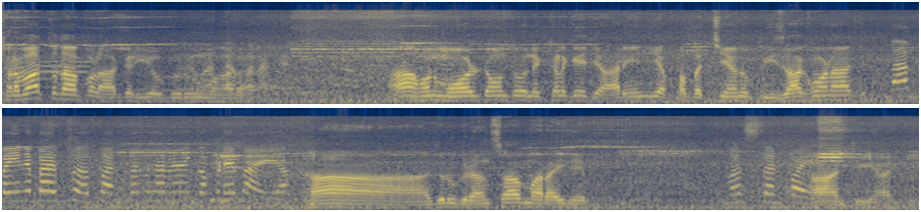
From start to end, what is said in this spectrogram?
ਸਰਬੱਤ ਦਾ ਭਲਾ ਕਰਿਓ ਗੁਰੂ ਮਹਾਰਾਜ। ਆ ਹੁਣ ਮਾਲ ਟਾਊਨ ਤੋਂ ਨਿਕਲ ਕੇ ਜਾ ਰਹੇ ਹਾਂ ਜੀ ਆਪਾਂ ਬੱਚਿਆਂ ਨੂੰ ਪੀਜ਼ਾ ਖਵਾਉਣਾ ਅੱਜ। ਬਾਬਾ ਜੀ ਨੇ ਬਸ ਪਰਪਲ ਕਲਰ ਦੇ ਕੱਪੜੇ ਪਾਏ ਆ। ਹਾਂ ਗੁਰੂ ਗ੍ਰੰਥ ਸਾਹਿਬ ਮਹਾਰਾਜ ਨੇ ਮਸਤਰ ਪਾਏ ਹਾਂਜੀ ਹਾਂਜੀ।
